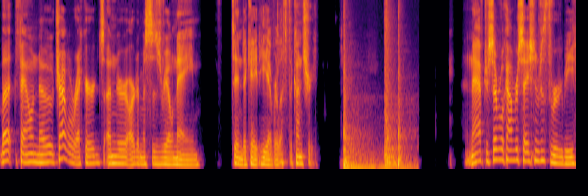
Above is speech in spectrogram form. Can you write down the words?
but found no travel records under Artemus's real name to indicate he ever left the country. And after several conversations with Ruby,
